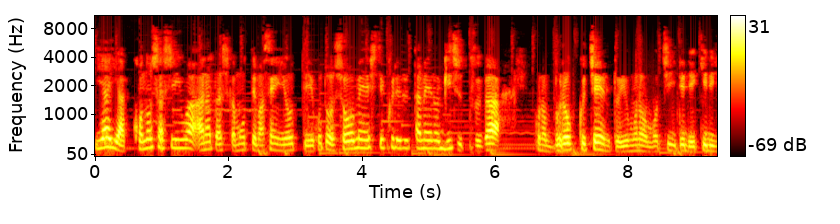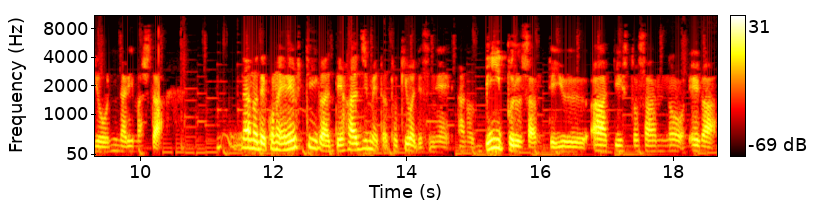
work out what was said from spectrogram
いやいや、この写真はあなたしか持ってませんよっていうことを証明してくれるための技術が、このブロックチェーンというものを用いてできるようになりました。なので、この NFT が出始めた時はですね、あの、ビープルさんっていうアーティストさんの絵が、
